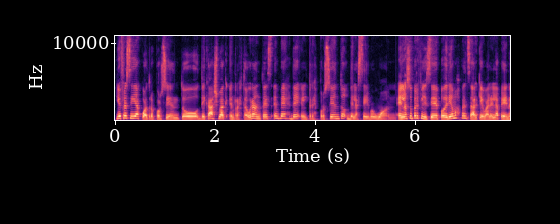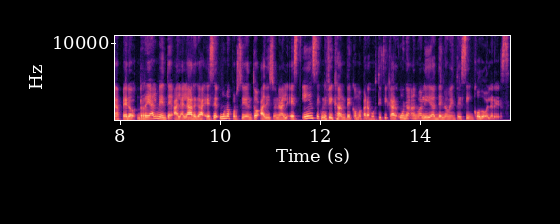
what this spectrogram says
y ofrecía 4% de cashback en restaurantes en vez del 3% de la Saver One. En la superficie podríamos pensar que vale la pena, pero realmente a la larga ese 1% adicional es insignificante como para justificar una anualidad de 95 dólares.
